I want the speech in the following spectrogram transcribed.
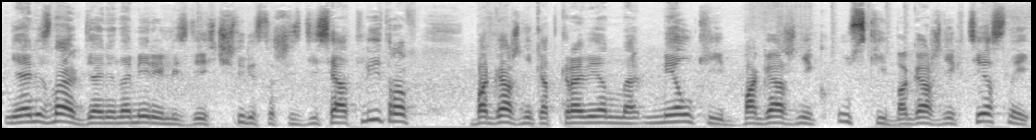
Я не знаю, где они намерили здесь 460 литров. Багажник откровенно мелкий, багажник узкий, багажник тесный.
